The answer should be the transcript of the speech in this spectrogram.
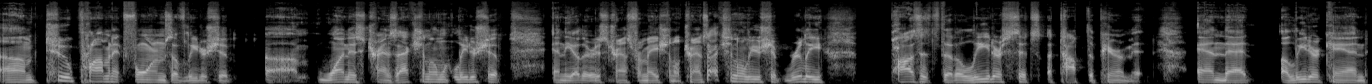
um, two prominent forms of leadership um, one is transactional leadership and the other is transformational. Transactional leadership really posits that a leader sits atop the pyramid and that a leader can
